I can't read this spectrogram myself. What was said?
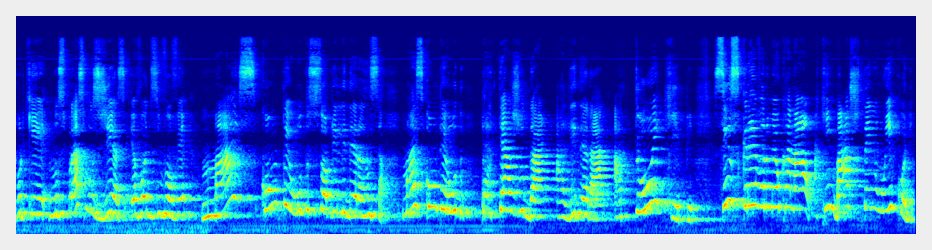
porque nos próximos dias eu vou desenvolver mais conteúdo sobre liderança, mais conteúdo para te ajudar a liderar a tua equipe. Se inscreva no meu canal, aqui embaixo tem um ícone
